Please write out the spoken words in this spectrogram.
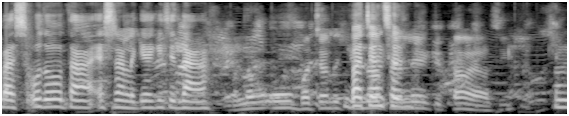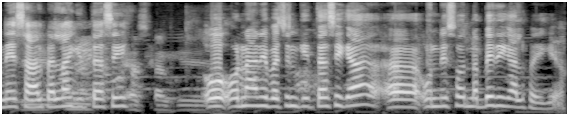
ਬਸ ਉਦੋਂ ਤਾਂ ਇਸ ਤਰ੍ਹਾਂ ਲੱਗਿਆ ਕਿ ਜਿੱਦਾਂ ਮਤਲਬ ਉਹ ਬਚਨ ਬਚਨ ਸਰ- ਪਹਿਲੇ ਕੀਤਾ ਹੋਇਆ ਸੀ? ਕਿੰਨੇ ਸਾਲ ਪਹਿਲਾਂ ਕੀਤਾ ਸੀ? ਇਸ ਕਰਕੇ ਉਹ ਉਹਨਾਂ ਨੇ ਵਚਨ ਕੀਤਾ ਸੀਗਾ ਅ, 1990 ਦੀ ਗੱਲ ਹੋਏਗੀ ਉਹ।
